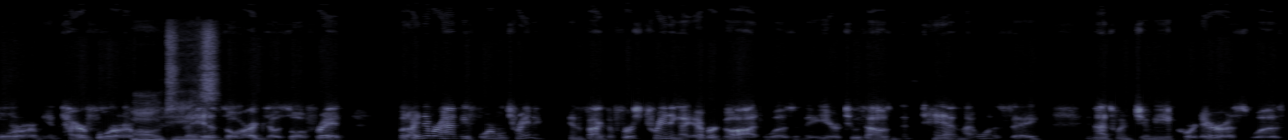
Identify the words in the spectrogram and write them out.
forearm, the entire forearm. Oh, geez. I hit it so hard because I was so afraid. But I never had any formal training. In fact, the first training I ever got was in the year 2010, I want to say. And that's when Jimmy Korderas was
